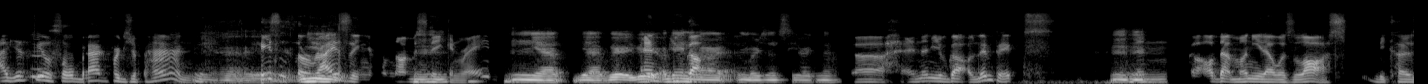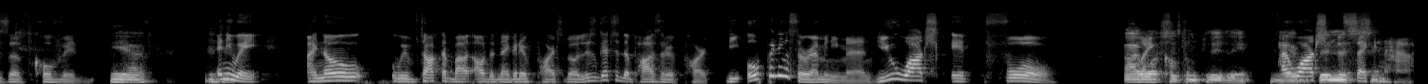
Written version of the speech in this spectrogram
i just feel so bad for japan Yeah, yeah, cases are You- rising if i'm not Mhm. mistaken right Mm, Yeah, yeah. We're we're And again got- in our emergency right now. uh and then you've got olympics Mhm. and you've got all that money that was lost because of covid Yeah. Mhm. Anyway, I know we've talked about all the negative parts, but let's get to the positive part. The opening ceremony, man. You watched it full. I like, watched it completely. I watched the second half.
